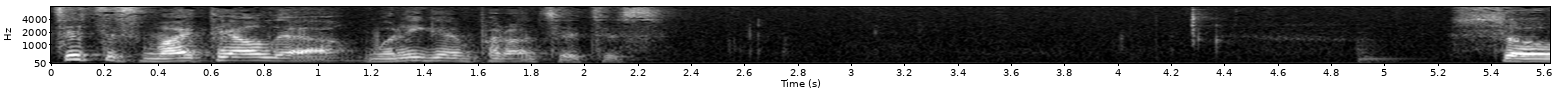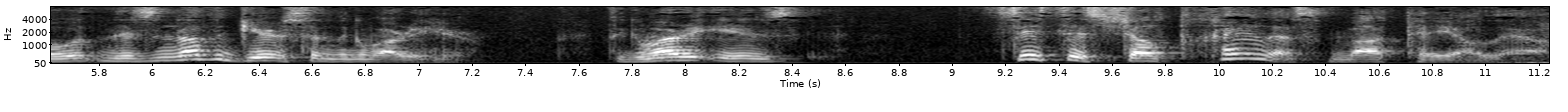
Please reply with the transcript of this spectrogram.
tzitzis there, when are you going to put on tzitzis? So there's another gear in the Gemara here. The Gemara is tzitzis shel tchelas alea.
